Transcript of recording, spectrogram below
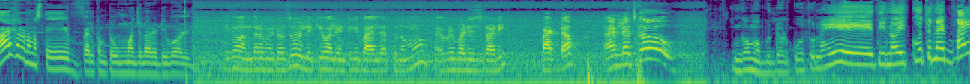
హాయ్ హలో నమస్తే. వెల్కమ్ టు మంజులారెడ్డి వరల్డ్ ఇక అందరం ఈరోజు లిక్కి వాళ్ళ ఇంటికి బయలుదేరుతున్నాము. Everybody is ready packed up and let's go ఇంకా మా బుడ్డోడు కూతున్నాయి తినోయి కూతున్నాయి బై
